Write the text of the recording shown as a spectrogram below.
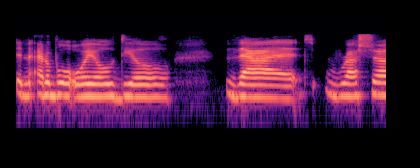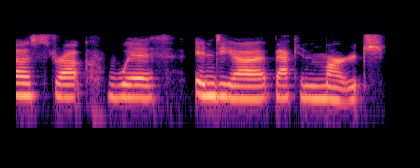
an edible oil deal that Russia struck with India back in March.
